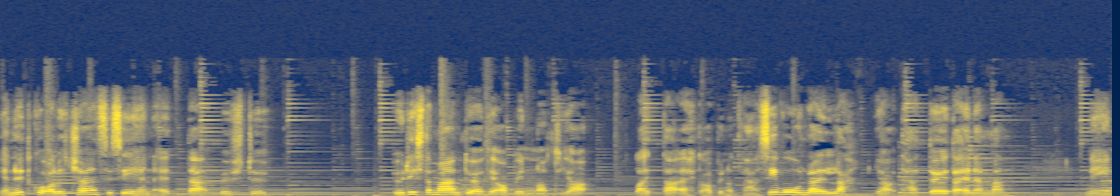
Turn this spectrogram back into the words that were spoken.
Ja nyt kun oli chanssi siihen, että pystyi yhdistämään työt ja opinnot ja laittaa ehkä opinnot vähän sivuun välillä ja tehdä töitä enemmän, niin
